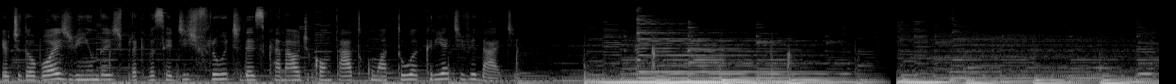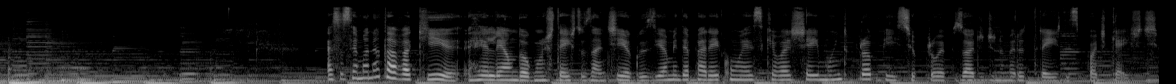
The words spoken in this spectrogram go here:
Eu te dou boas-vindas para que você desfrute desse canal de contato com a tua criatividade. Essa semana eu estava aqui relendo alguns textos antigos e eu me deparei com esse que eu achei muito propício para o episódio de número 3 desse podcast.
